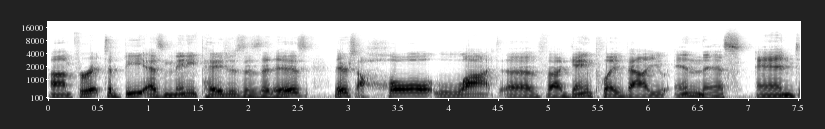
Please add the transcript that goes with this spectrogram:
Um, for it to be as many pages as it is, there's a whole lot of uh, gameplay value in this, and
